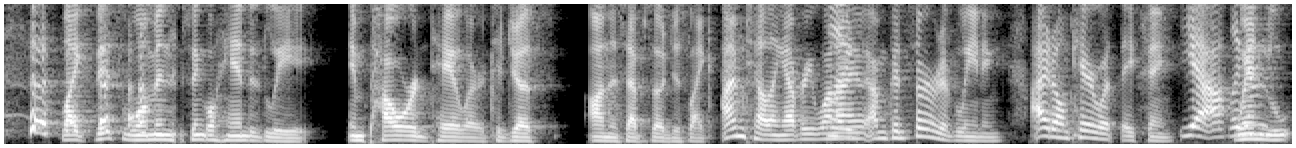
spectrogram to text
like this woman single-handedly empowered Taylor to just on this episode, just like I'm telling everyone I, Like- I'm conservative leaning. I don't care what they think. Yeah, like when I'm-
